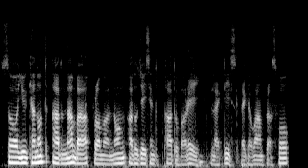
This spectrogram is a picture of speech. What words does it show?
So you cannot add number from a non-adjacent part of array like this, like a 1 plus 4.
